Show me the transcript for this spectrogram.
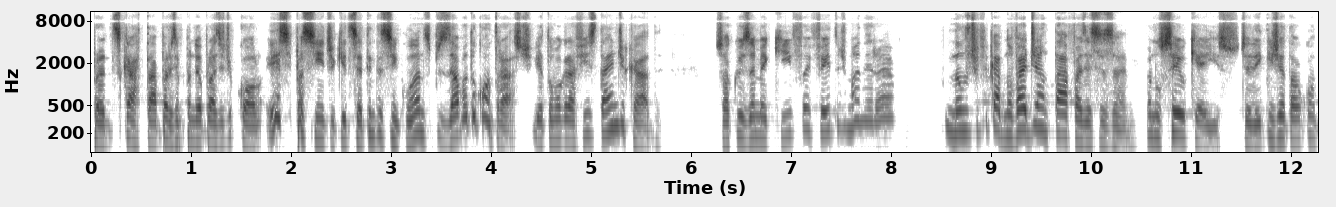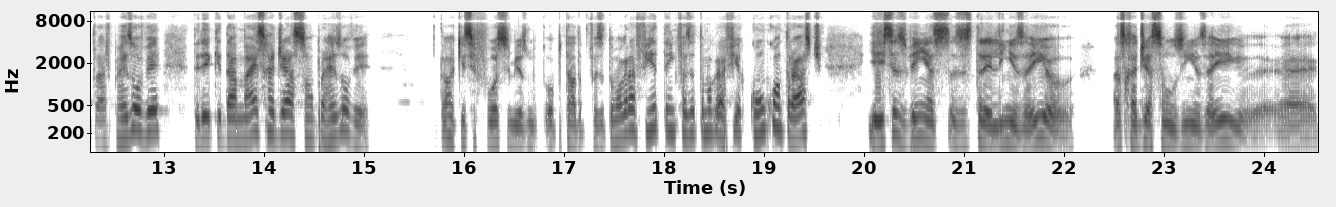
para descartar, por exemplo, neoplasia de colo. Esse paciente aqui de 75 anos precisava do contraste e a tomografia está indicada. Só que o exame aqui foi feito de maneira não justificada. Não vai adiantar fazer esse exame. Eu não sei o que é isso. Teria que injetar o contraste para resolver, teria que dar mais radiação para resolver. Então, aqui, se fosse mesmo optado por fazer tomografia, tem que fazer tomografia com contraste. E aí vocês veem as, as estrelinhas aí, ó, as radiaçãozinhas aí, é,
